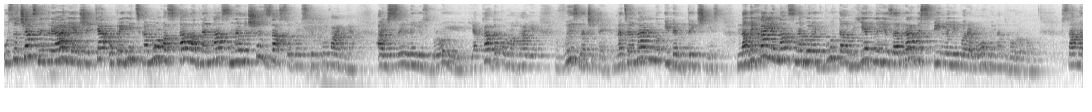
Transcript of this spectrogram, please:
У сучасних реаліях життя українська мова стала для нас не лише засобом спілкування, а й сильною зброєю, яка допомагає визначити національну ідентичність, надихає нас на боротьбу та об'єднує заради спільної перемоги над ворогом. Саме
